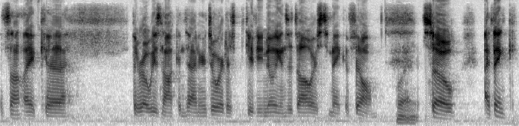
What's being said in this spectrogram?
it's not like, uh, they're always knocking down your door to give you millions of dollars to make a film. Right. So I think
